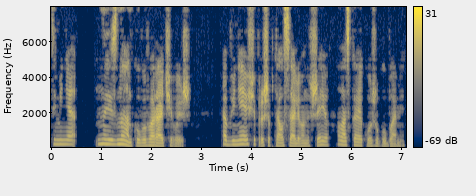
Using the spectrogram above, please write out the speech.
ты меня наизнанку выворачиваешь. Обвиняюще прошептал Салливан в шею, лаская кожу губами.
